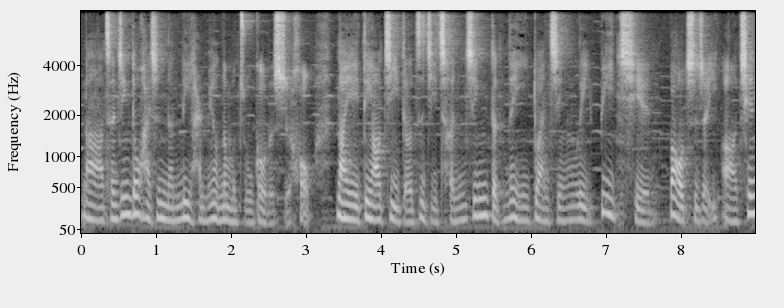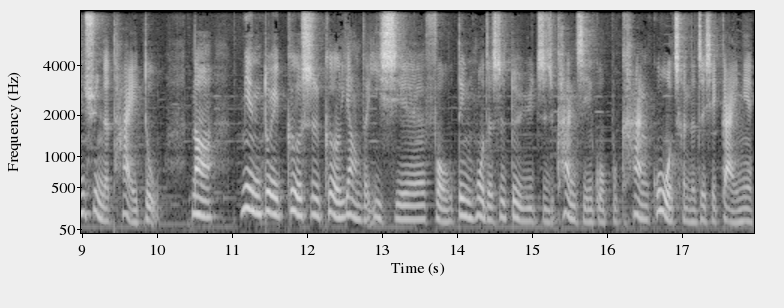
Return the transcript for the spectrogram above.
那曾经都还是能力还没有那么足够的时候，那也一定要记得自己曾经的那一段经历，并且保持着一呃谦逊的态度。那面对各式各样的一些否定，或者是对于只看结果不看过程的这些概念，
